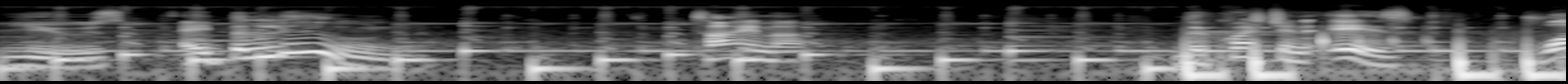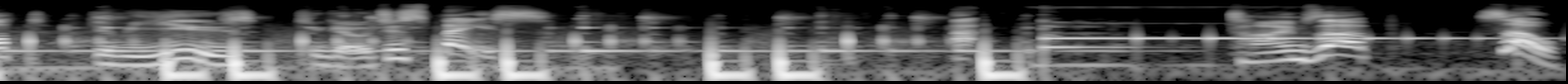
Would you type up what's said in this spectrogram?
use a balloon? Timer. The question is, what do we use to go to space? Ah, time's up. So,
